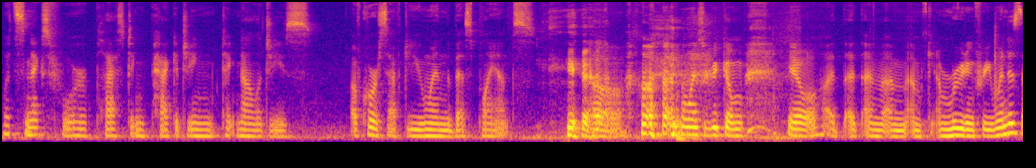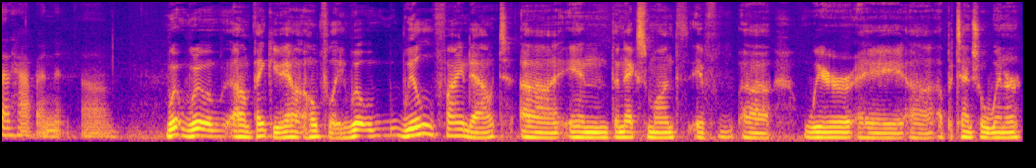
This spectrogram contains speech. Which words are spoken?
What's next for plastic packaging technologies? Of course, after you win the best plants. Yeah. Uh, once you become, you know, I, am I'm, I'm, I'm rooting for you. When does that happen? Um, We'll, we'll, um, thank you. Yeah, hopefully, we'll we'll find out uh, in the next month if uh, we're a uh, a potential winner,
